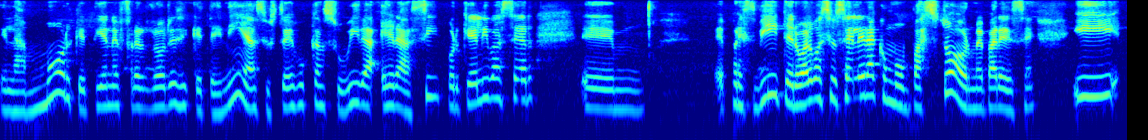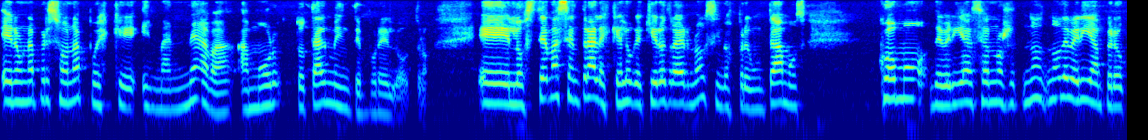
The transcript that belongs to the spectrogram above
el amor que tiene Fred Rogers y que tenía, si ustedes buscan su vida, era así, porque él iba a ser em, eh, presbítero o algo así, o sea, él era como pastor, me parece, y era una persona pues que emanaba amor totalmente por el otro. Eh, los temas centrales, que es lo que quiero traer, ¿no? Si nos preguntamos cómo deberían ser, no, no deberían, pero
